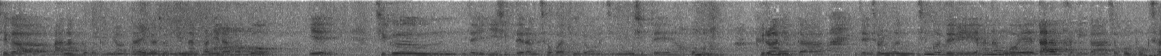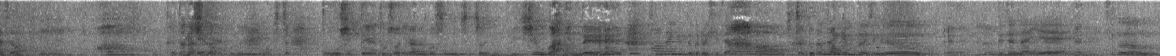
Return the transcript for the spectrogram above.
제가 만학도거든요. 나이가 음. 좀 있는 편이라 아. 갖고, 예. 지금 이제 20대랑 저 같은 경우는 지금 50대예요. 어머나. 그러니까 이제 젊은 친구들이 하는 거에 따라가기가 조금 벅차죠. 음, 아, 대단하시다고 보네요. 뭐 진짜 50대 도전이라는 것은 진짜 쉬운 거 아닌데. 선생님도 그러시잖아요. 아, 진짜 선생님도 지금 예. 늦은 나이에 네네. 지금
